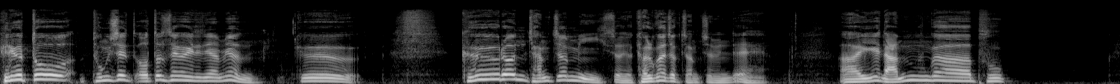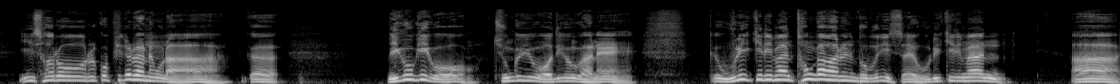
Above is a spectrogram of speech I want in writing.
그리고 또 동시에 어떤 생각이 드냐면 그 그런 장점이 있어요. 결과적 장점인데 아 이게 남과 북의 이 서로를 꼭 필요로 하는구나. 그러니까 미국이고 중국이고 어디고 간에 그 우리끼리만 통감하는 부분이 있어요. 우리끼리만 아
